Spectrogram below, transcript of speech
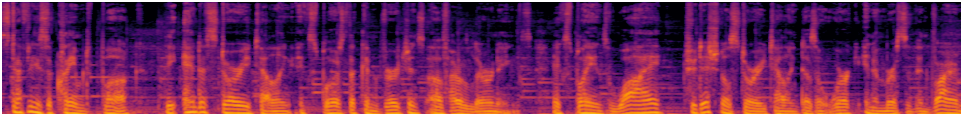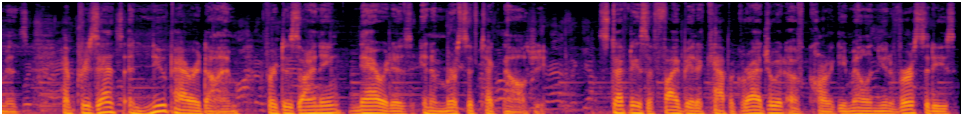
Stephanie's acclaimed book, The End of Storytelling, explores the convergence of her learnings, explains why traditional storytelling doesn't work in immersive environments, and presents a new paradigm for designing narratives in immersive technology. Stephanie is a Phi Beta Kappa graduate of Carnegie Mellon University's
